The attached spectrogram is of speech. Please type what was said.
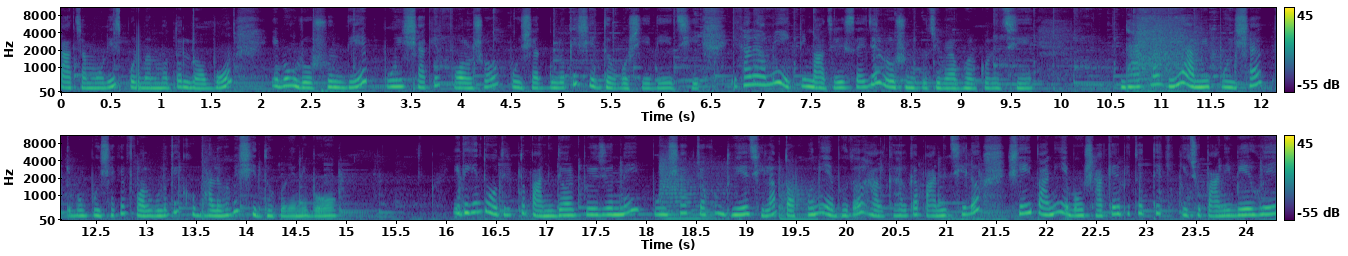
কাঁচামরিচ, পরিমাণ মতো লবণ এবং রসুন দিয়ে পুঁই শাকের ফল সহ পুঁই শাকগুলোকে সিদ্ধ বসিয়ে দিয়েছি। এখানে আমি একটি মাঝারি সাইজের রসুন কুচি ব্যবহার করেছি। ঢাকনা দিয়ে আমি পুঁই শাক এবং পুঁই শাকের ফলগুলোকে খুব ভালোভাবে সিদ্ধ করে নেব। এতে কিন্তু অতিরিক্ত পানি দেওয়ার প্রয়োজন নেই। পুঁই শাক যখন ধুয়েছিলাম, তখনই এর ভেতর হালকা হালকা পানি ছিল। সেই পানি এবং শাকের ভেতর থেকে কিছু পানি বের হয়ে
